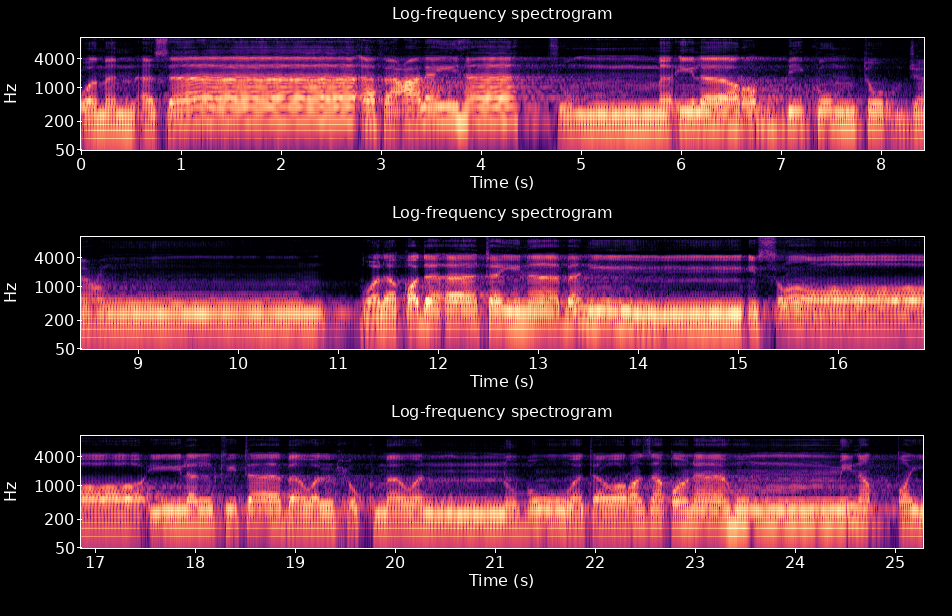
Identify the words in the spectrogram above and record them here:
ومن أساء فعليها ثم إلى ربكم ترجعون. ولقد آتينا بني إسرائيل الكتاب والحكم والنبوة ورزقناهم من الطيبات.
